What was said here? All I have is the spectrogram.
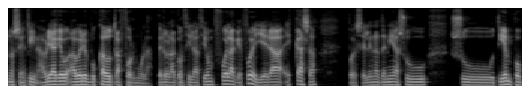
no sé, en fin, habría que haber buscado otra fórmula, pero la conciliación fue la que fue y era escasa, pues Elena tenía su, su tiempo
